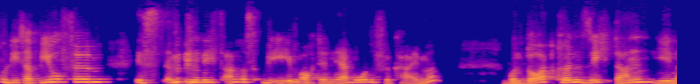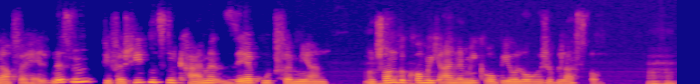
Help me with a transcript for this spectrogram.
Und dieser Biofilm ist nichts anderes wie eben auch der Nährboden für Keime. Und mhm. dort können sich dann, je nach Verhältnissen, die verschiedensten Keime sehr gut vermehren. Und mhm. schon bekomme ich eine mikrobiologische Belastung. Mhm.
